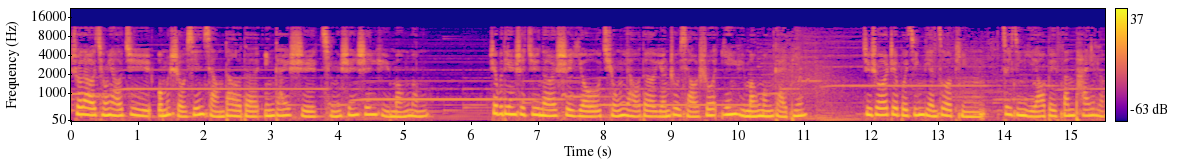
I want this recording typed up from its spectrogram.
说到琼瑶剧，我们首先想到的应该是《情深深雨蒙蒙》。这部电视剧呢是由琼瑶的原著小说《烟雨蒙蒙》改编。据说这部经典作品最近也要被翻拍了，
